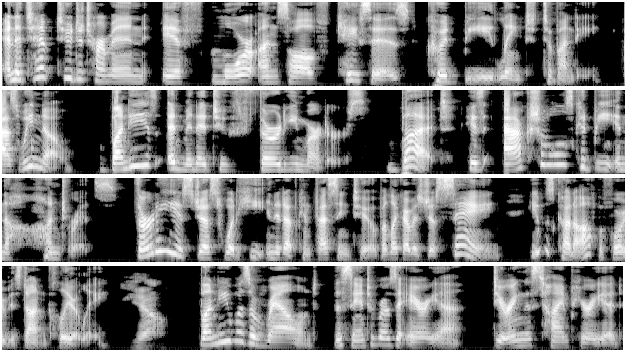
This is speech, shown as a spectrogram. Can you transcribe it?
and attempt to determine if more unsolved cases could be linked to Bundy. As we know, Bundy's admitted to 30 murders, but his actuals could be in the hundreds. 30 is just what he ended up confessing to, but like I was just saying, he was cut off before he was done, clearly. Yeah. Bundy was around the Santa Rosa area during this time period,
